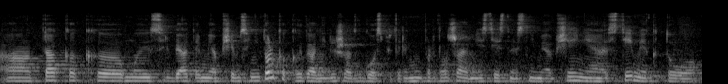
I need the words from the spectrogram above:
а, так как э, мы с ребятами общаемся не только когда они лежат в госпитале, мы продолжаем, естественно, с ними общение, с теми, кто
